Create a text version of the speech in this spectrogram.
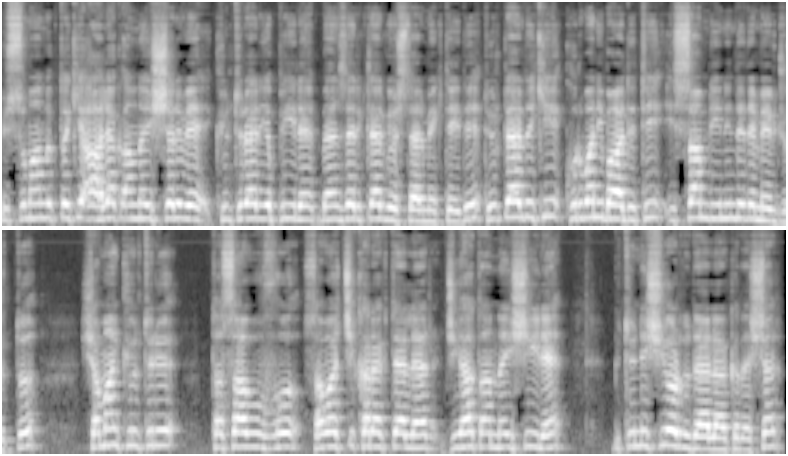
Müslümanlıktaki ahlak anlayışları ve kültürel yapı ile benzerlikler göstermekteydi. Türklerdeki kurban ibadeti İslam dininde de mevcuttu. Şaman kültürü, tasavvufu, savaşçı karakterler, cihat anlayışı ile bütünleşiyordu değerli arkadaşlar.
